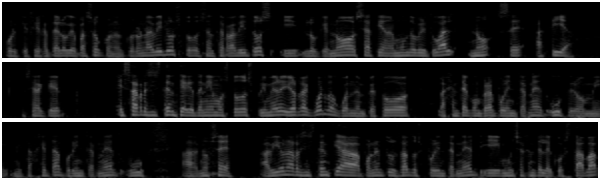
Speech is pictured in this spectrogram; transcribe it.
porque fíjate lo que pasó con el coronavirus, todos encerraditos y lo que no se hacía en el mundo virtual no se hacía. O sea que esa resistencia que teníamos todos primero, yo recuerdo cuando empezó la gente a comprar por internet, uh, pero mi, tarjeta por internet, uh, ah, no sé, había una resistencia a poner tus datos por internet y mucha gente le costaba,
